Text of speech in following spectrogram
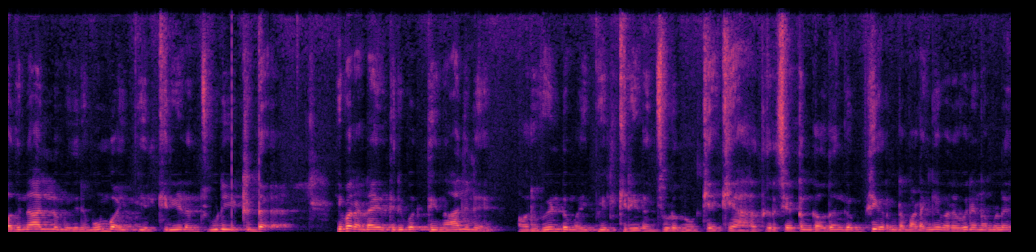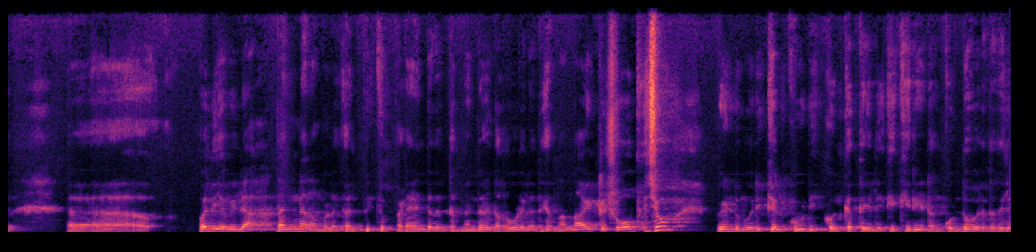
പതിനാലിലും ഇതിനു മുമ്പ് ഐ പി എൽ കിരീടം ചൂടിയിട്ടുണ്ട്. ഇപ്പോൾ രണ്ടായിരത്തി ഇരുപത്തി നാലിൽ അവർ വീണ്ടും ഐ പി എൽ കിരീടം ചൂടുന്നു കെ കെ ആർ തീർച്ചയായിട്ടും ഗൗതം ഗംഭീറിന്റെ മടങ്ങി വരവിനെ നമ്മൾ വലിയ വില തന്നെ നമ്മൾ കൽപ്പിക്കപ്പെടേണ്ടതുണ്ട്. മെൻഡറുടെ റോളിൽ അദ്ദേഹം നന്നായിട്ട് ശോഭിച്ചു. വീണ്ടും ഒരിക്കൽ കൂടി കൊൽക്കത്തയിലേക്ക് കിരീടം കൊണ്ടുവരുന്നതിൽ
